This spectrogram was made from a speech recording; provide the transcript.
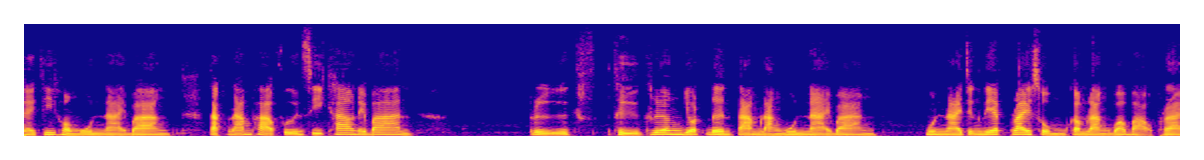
ในที่ของมูลนายบ้าง ตักน้ำผ่าฟืนสีข้าวในบ้าน หรือถือเครื่องยศเดินตามหลังมูลนายบ้าง มูลนายจึงเรียกไพร่สมกำลังว่าบ่าวไพร่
